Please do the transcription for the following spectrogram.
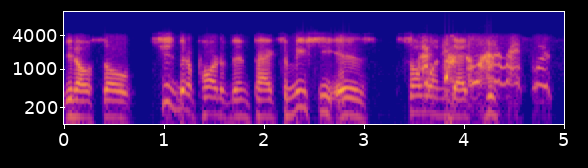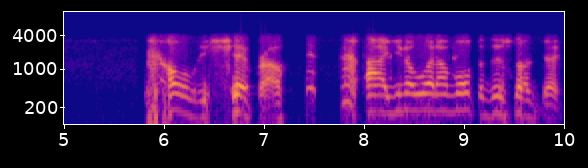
You know, so she's been a part of Impact. To me, she is someone I that. a lot of wrestlers. Holy shit, bro. Uh, you know what? I'm off of this subject.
